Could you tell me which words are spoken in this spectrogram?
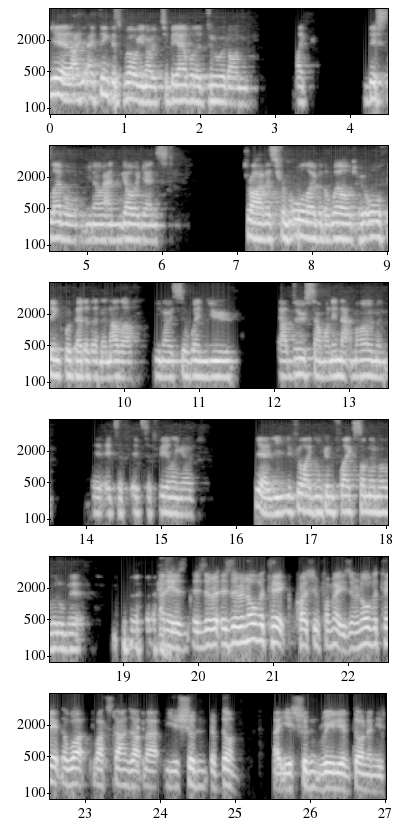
yeah, I, I think as well. You know, to be able to do it on like this level, you know, and go against drivers from all over the world who all think we're better than another. You know, so when you outdo someone in that moment, it, it's a it's a feeling of yeah, you, you feel like you can flex on them a little bit. Annie, is, is there is there an overtake question for me? Is there an overtake that what what stands out that you shouldn't have done, that you shouldn't really have done, and you,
